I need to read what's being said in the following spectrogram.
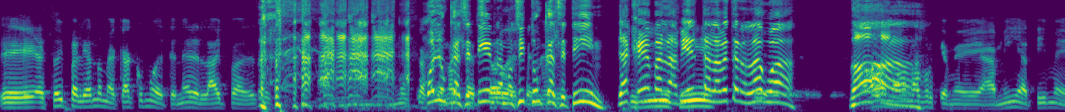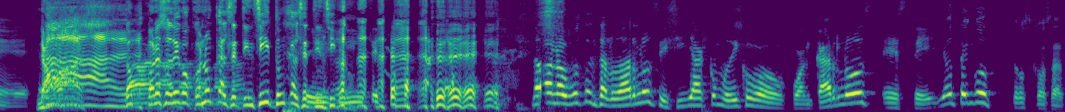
Eh, estoy peleándome acá como de tener el iPad. Ponle un calcetín, Ramoncito, un calcetín. Ya Sí, quémala, sí. aviéntala, métela al agua. No, No, no, no, porque me, a mí, a ti me... No, Ah, no, por eso no, digo, no, con no, un calcetincito, un calcetincito. sí, sí. no, nos gusta en saludarlos y sí, ya como dijo Juan Carlos, este, yo tengo dos cosas.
